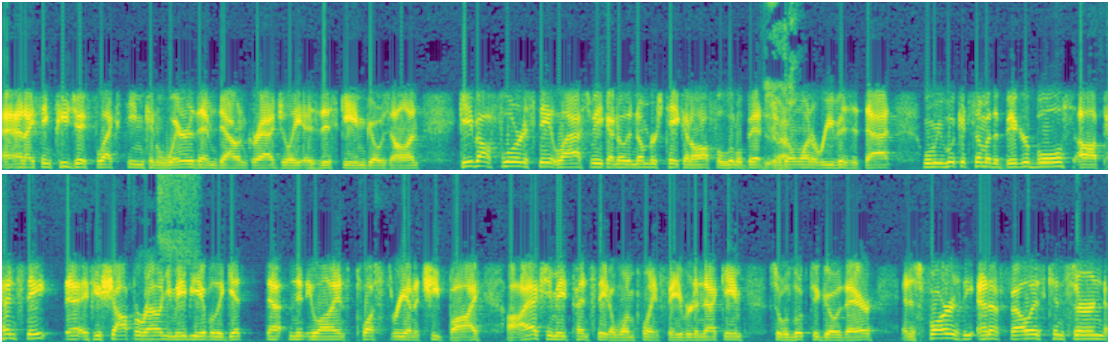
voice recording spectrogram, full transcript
and I think PJ Fleck's team can wear them down gradually as this game goes on. Gave out Florida State last week. I know the numbers taken off a little bit, so yeah. don't want to revisit that. When we look at some of the bigger bowls, uh, Penn State, uh, if you shop around, you may be able to get that Nittany Lions plus three on a cheap buy. Uh, I actually made Penn State a one point favorite in that game, so would look to go there. And as far as the NFL is concerned,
